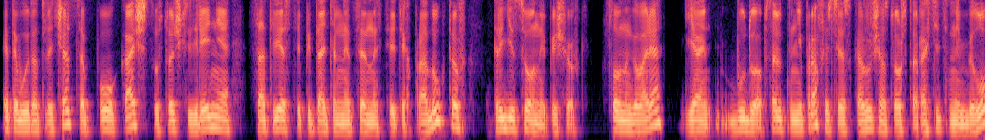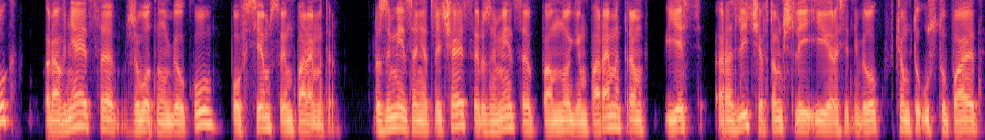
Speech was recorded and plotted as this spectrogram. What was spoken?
это будет отличаться по качеству с точки зрения соответствия питательной ценности этих продуктов традиционной пищевке. Условно говоря, я буду абсолютно неправ, если я скажу сейчас то, что растительный белок равняется животному белку по всем своим параметрам. Разумеется, они отличаются, и, разумеется, по многим параметрам есть различия, в том числе и растительный белок в чем-то уступает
